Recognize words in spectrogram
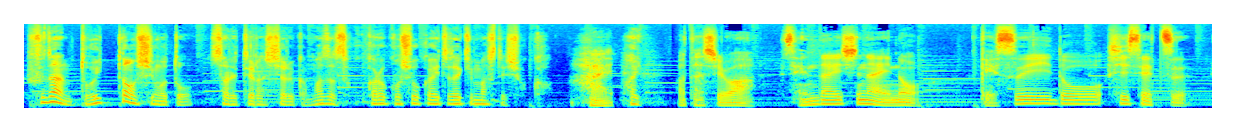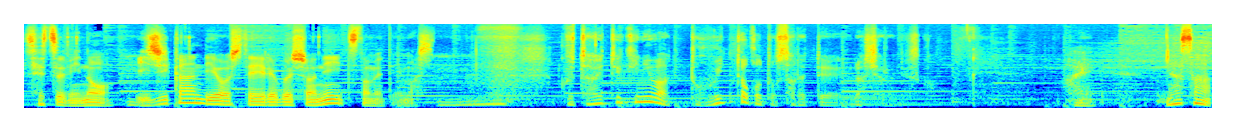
普段どういったお仕事されていらっしゃるかまずはそこからご紹介いただけますでしょうか。はい、はい、私は仙台市内の下水道施設設備の維持管理をしている部署に勤めています具体的にはどういったことをされていらっしゃるんですか？はい。皆さん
